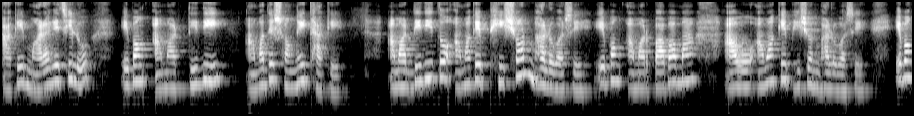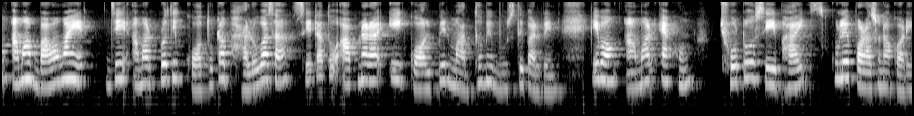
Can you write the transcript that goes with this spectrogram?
আগে মারা গেছিল এবং আমার দিদি আমাদের সঙ্গেই থাকে। আমার দিদি তো আমাকে ভীষণ ভালোবাসে এবং আমার বাবা মা ও আমাকে ভীষণ ভালোবাসে এবং আমার বাবা মায়ের যে আমার প্রতি কতটা ভালোবাসা, সেটা তো আপনারা এই গল্পের মাধ্যমে বুঝতে পারবেন। এবং আমার এখন ছোট সে ভাই স্কুলে পড়াশোনা করে।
